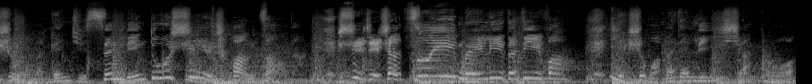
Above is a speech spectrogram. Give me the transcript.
是我们根据森林都市创造的世界上最美丽的地方，也是我们的理想国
